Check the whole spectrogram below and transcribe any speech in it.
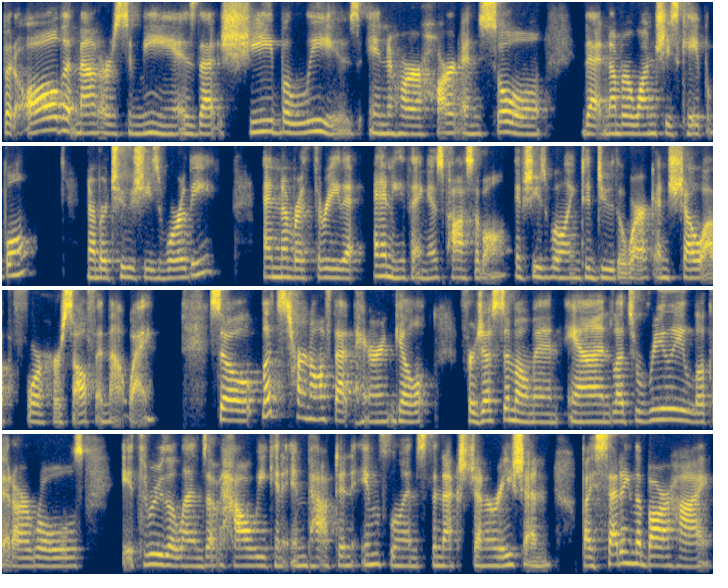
But all that matters to me is that she believes in her heart and soul that number one, she's capable. Number two, she's worthy. And number three, that anything is possible if she's willing to do the work and show up for herself in that way. So let's turn off that parent guilt for just a moment and let's really look at our roles through the lens of how we can impact and influence the next generation by setting the bar high,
